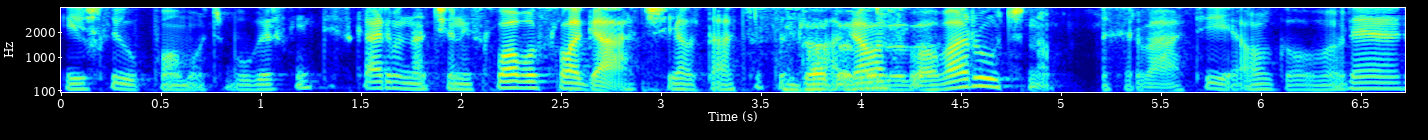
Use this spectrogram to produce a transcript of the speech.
išli u pomoć bugarskim tiskarima, znači oni slovo slagači, jel tad su se slagala da, da. slova ručno. Hrvati, jel, govore,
